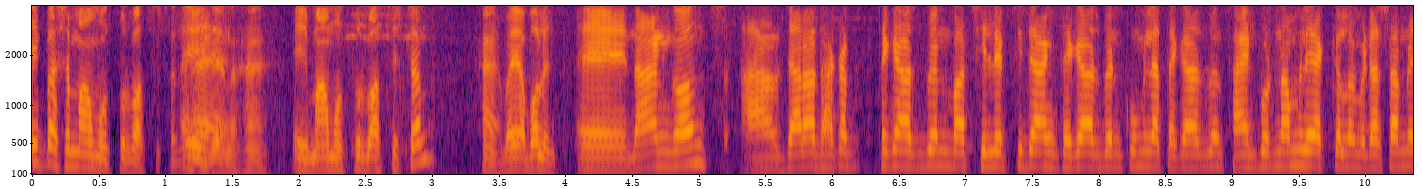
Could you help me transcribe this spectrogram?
এই পাশে মাহমুদপুর বাস স্ট্যান্ড এই হ্যাঁ। হ্যাঁ এই মাহমুদপুর বাস স্ট্যান্ড। হ্যাঁ ভাইয়া বলেন। নারায়ণগঞ্জ আর যারা ঢাকা থেকে আসবেন বা সিলেট চিটাং থেকে আসবেন কুমিল্লা থেকে আসবেন সাইনবোর্ড নামলে এক কিলোমিটার সামনে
